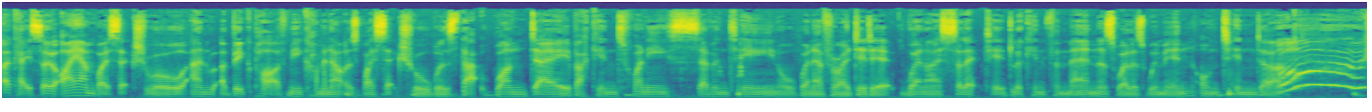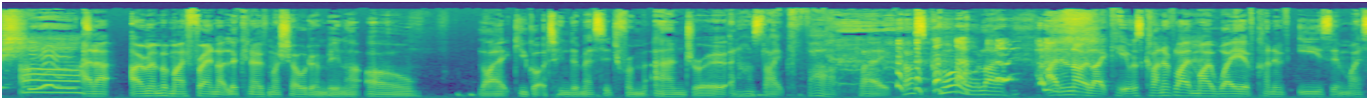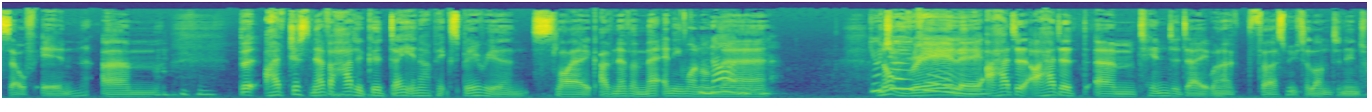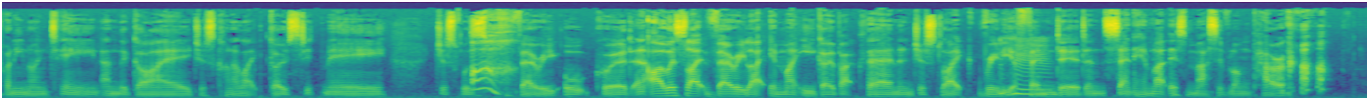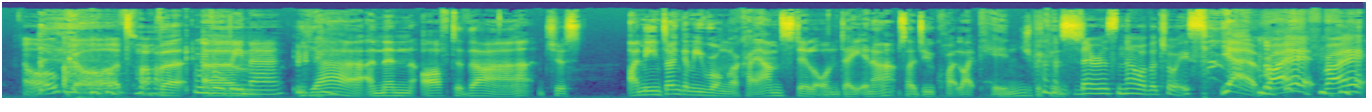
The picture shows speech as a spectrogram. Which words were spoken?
Okay, so I am bisexual, and a big part of me coming out as bisexual was that one day back in 2017 or whenever I did it, when I selected looking for men as well as women on Tinder. Oh shit! And I, I remember my friend like looking over my shoulder and being like, "Oh, like you got a Tinder message from Andrew," and I was like, "Fuck, like that's cool." like I don't know, like it was kind of like my way of kind of easing myself in. Um, But I've just never had a good dating app experience. Like I've never met anyone on None. there. You're Not joking. really. I had a I had a um, Tinder date when I first moved to London in 2019, and the guy just kind of like ghosted me. Just was very awkward, and I was like very like in my ego back then, and just like really offended, and sent him like this massive long paragraph. Oh god. but We've all been um, there. yeah, and then after that, just. I mean, don't get me wrong. Like, I am still on dating apps. I do quite like Hinge because There is no other choice. Yeah, right, right.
